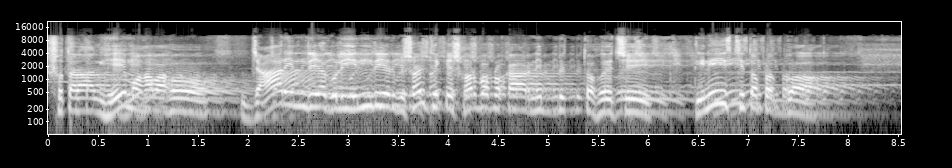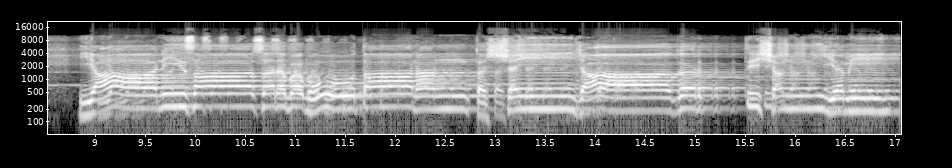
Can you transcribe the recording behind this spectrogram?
সুতরাং হে মহাবাহ, যার ইন্দ্রিয়গুলি ইন্দ্রিয়ের বিষয় থেকে সর্বপ্রকার নিবৃত্ত হয়েছে, তিনিই স্থিতপ্রজ্ঞ। ইয়ানি সা সর্বভূতানন্তস্যৈ জাগর্তি সংযমী।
